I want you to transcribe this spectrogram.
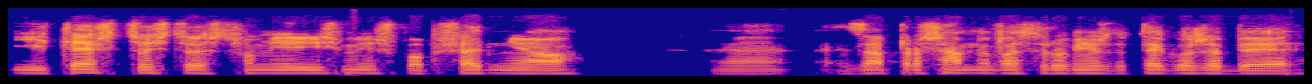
I też coś, co wspomnieliśmy już poprzednio, e, zapraszamy Was również do tego, żeby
